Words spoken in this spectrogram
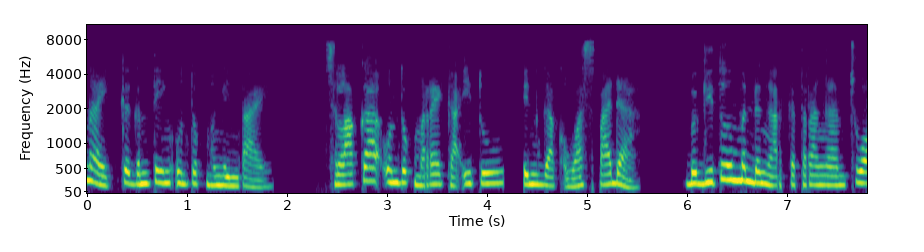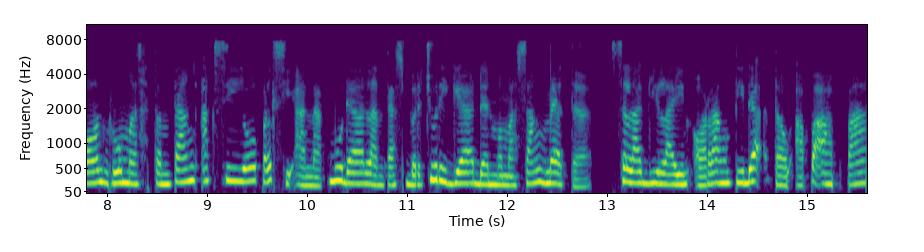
naik ke genting untuk mengintai. Celaka untuk mereka itu, Ingak waspada. Begitu mendengar keterangan Chuan rumah tentang aksi Yopek si anak muda lantas bercuriga dan memasang mata, selagi lain orang tidak tahu apa-apa,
